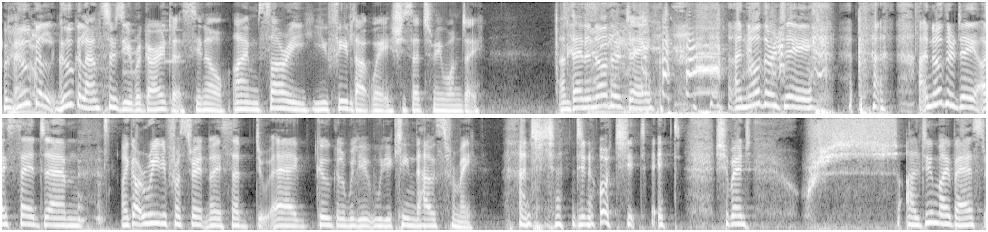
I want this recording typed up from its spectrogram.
Well, Google Google answers you regardless. You know, I'm sorry you feel that way. She said to me one day. And then another day, another day, another day, I said, um, I got really frustrated and I said, uh, Google, will you, will you clean the house for me? And she, do you know what she did? She went, I'll do my best.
